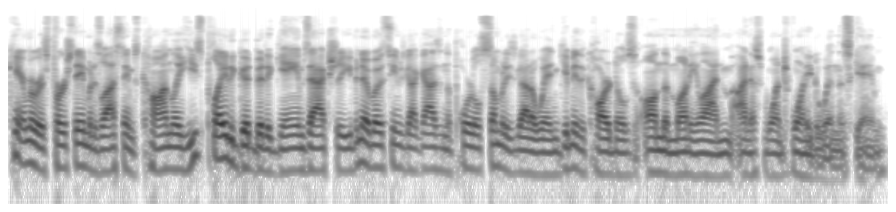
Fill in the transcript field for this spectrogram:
can't remember his first name, but his last name's Conley. He's played a good bit of games, actually. Even though both teams got guys in the portal, somebody's got to win. Give me the Cardinals on the money line, minus 120 to win this game.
